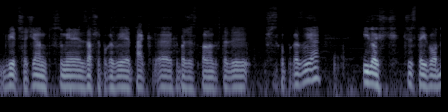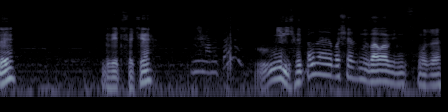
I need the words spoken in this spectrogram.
2 trzecie. On w sumie zawsze pokazuje tak, e, chyba że spalony, to wtedy wszystko pokazuje. Ilość czystej wody 2 trzecie. Nie mamy pełnej? Mieliśmy pełne, bo się zmywała, więc może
